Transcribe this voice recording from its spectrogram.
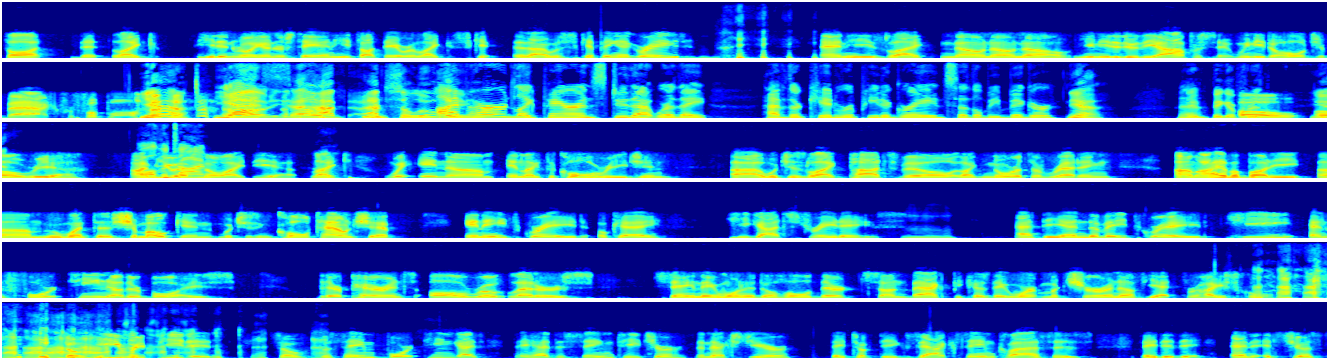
thought that like he didn't really understand. He thought they were like skip that I was skipping a grade. And he's like, no, no, no. You need to do the opposite. We need to hold you back for football. Yeah. Yes. Oh, yeah, ab- absolutely. I've heard like parents do that where they have their kid repeat a grade so they'll be bigger. Yeah. Yeah. Bigger for, Oh, yeah. oh, Rhea. I, the you time? have no idea. Like wi- in um in like the coal region, uh, which is like Pottsville, like north of Reading. Um, I have a buddy um who went to Shamokin, which is in Coal Township, in eighth grade. Okay, he got straight A's. hmm At the end of eighth grade, he and 14 other boys, their parents all wrote letters saying they wanted to hold their son back because they weren't mature enough yet for high school. so he repeated. So the same 14 guys, they had the same teacher the next year. They took the exact same classes. They did it, and it's just,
